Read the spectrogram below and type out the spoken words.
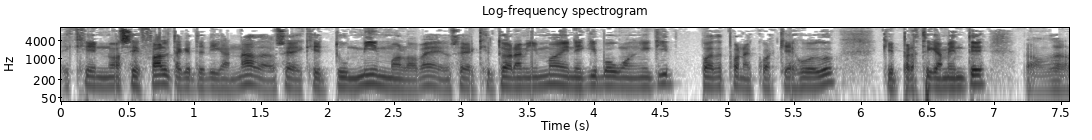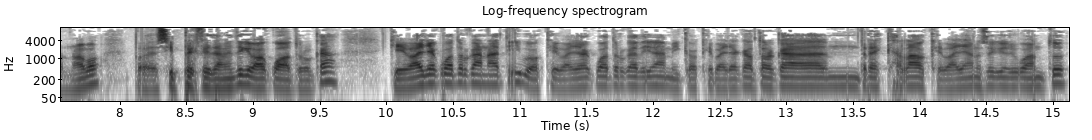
es que no hace falta que te digan nada, o sea, es que tú mismo lo ves, o sea, es que tú ahora mismo en equipo One X puedes poner cualquier juego que prácticamente, bueno, de los nuevos, puedes decir perfectamente que va a 4K, que vaya a 4K nativos, que vaya a 4K dinámicos, que vaya a 4K rescalados, que vaya no sé qué cuánto,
